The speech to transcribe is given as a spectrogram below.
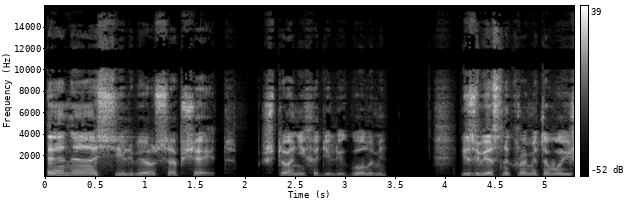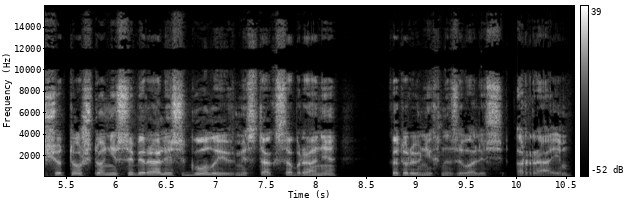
Эна Сильвио сообщает, что они ходили голыми. Известно, кроме того, еще то, что они собирались голые в местах собрания, которые у них назывались раем.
